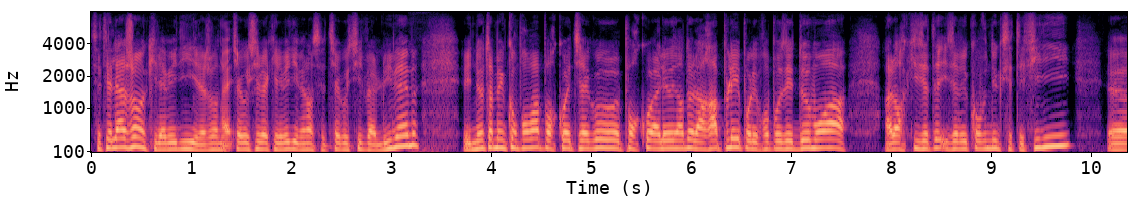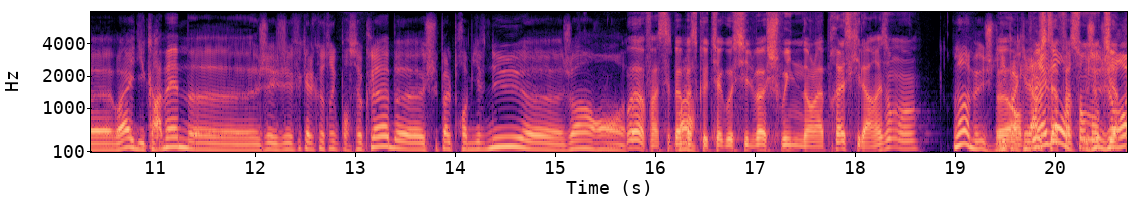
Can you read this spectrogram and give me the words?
c'était l'agent qui l'avait dit, l'agent de Ouais. Thiago Silva qui l'avait dit, maintenant c'est Thiago Silva lui-même. Et notamment, il ne comprend pas pourquoi, Thiago, pourquoi Leonardo l'a rappelé pour lui proposer deux mois, alors qu'ils ils avaient convenu que c'était fini. Euh, voilà, il dit quand même, euh, j'ai fait quelques trucs pour ce club, euh, je suis pas le premier venu, euh, genre. on- Ouais, enfin, c'est pas Voilà. parce que Thiago Silva chouine dans la presse qu'il a raison. Hein. Non, mais je dis Euh, pas qu'il a raison. la façon je, dont je en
